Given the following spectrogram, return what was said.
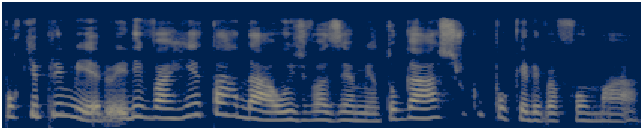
porque primeiro ele vai retardar o esvaziamento gástrico, porque ele vai formar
